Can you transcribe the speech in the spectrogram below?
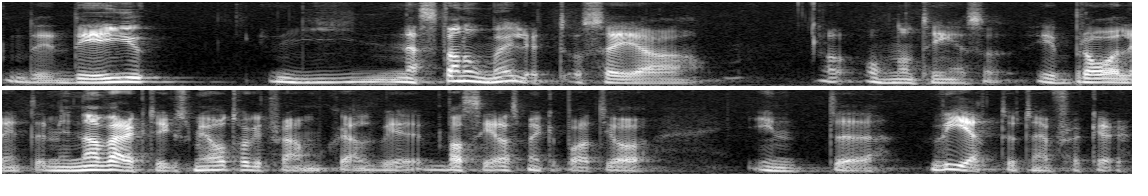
det, det, är ju nästan omöjligt att säga om någonting är, så, är bra eller inte. Mina verktyg som jag har tagit fram själv baseras mycket på att jag inte vet utan jag försöker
